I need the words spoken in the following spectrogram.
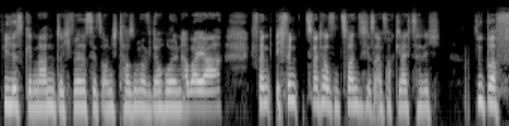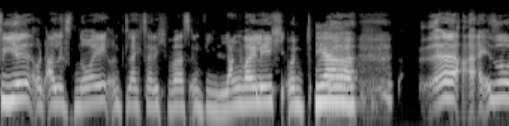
vieles genannt. Ich will es jetzt auch nicht tausendmal wiederholen, aber ja, ich find, ich finde 2020 ist einfach gleichzeitig super viel und alles neu und gleichzeitig war es irgendwie langweilig und Ja. äh, äh, also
